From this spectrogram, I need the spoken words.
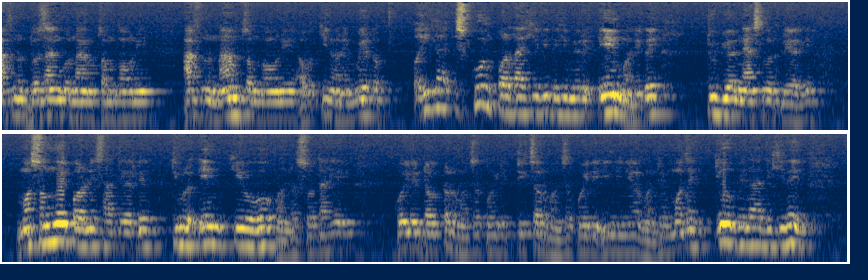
आफ्नो डोजाङको नाम चम्काउने आफ्नो नाम चम्काउने। अब किनभने मेरो पहिला स्कुल पढ्दाखेरिदेखि मेरो एम भनेकै टु बी नेसनल प्लेयर के। मसँगै पढ्ने साथीहरूले तिम्रो एम के हो? भनेर सोद्धाखेरि कोहीले डक्टर भन्छ कोहीले टिचर भन्छ कोहीले इन्जिनियर भन्थ्यो। म चाहिँ त्यो बेलादेखि नै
